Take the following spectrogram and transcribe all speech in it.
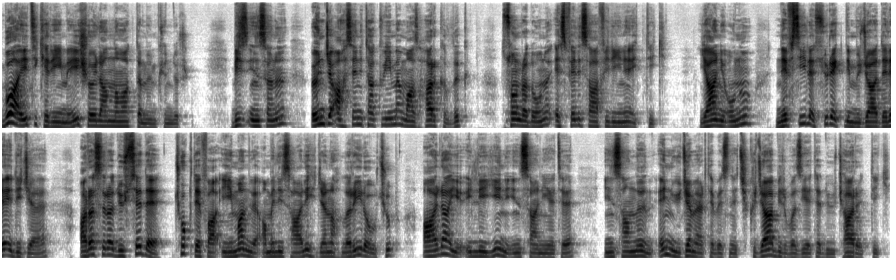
Bu ayeti kerimeyi şöyle anlamak da mümkündür. Biz insanı önce ahseni takvime mazhar kıldık, sonra da onu esfeli safiliğine ettik. Yani onu nefsiyle sürekli mücadele edeceği, ara sıra düşse de çok defa iman ve ameli salih cenahlarıyla uçup alayı illiyin insaniyete, insanlığın en yüce mertebesine çıkacağı bir vaziyete düçar ettik.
